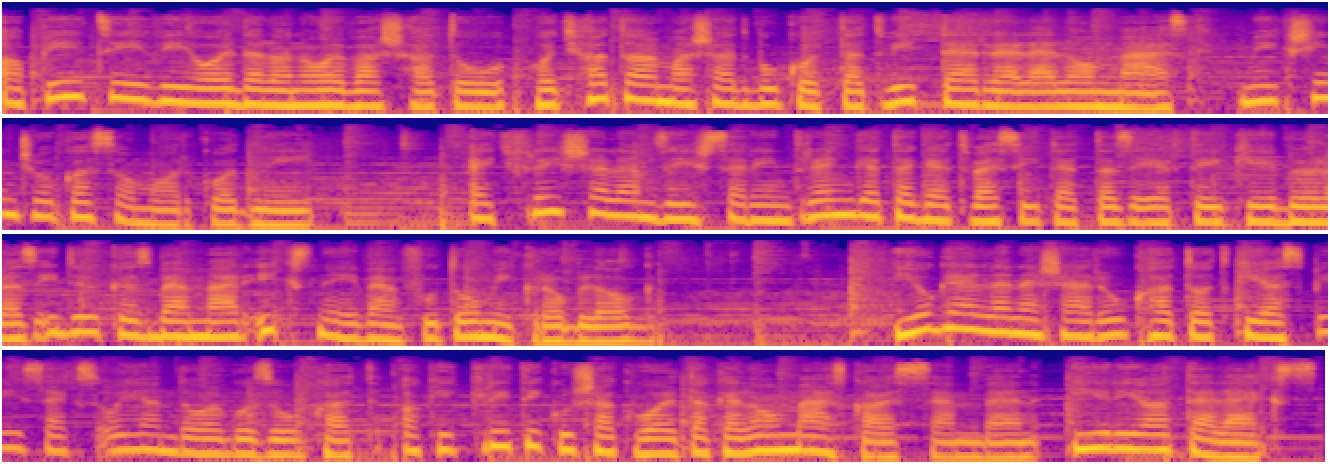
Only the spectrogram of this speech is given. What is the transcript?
A PCV oldalon olvasható, hogy hatalmasat bukott a Twitterrel Elon Musk, még sincs oka szomorkodni. Egy friss elemzés szerint rengeteget veszített az értékéből az időközben már X néven futó mikroblog. Jogellenesen rúghatott ki a SpaceX olyan dolgozókat, akik kritikusak voltak Elon musk szemben, írja a Telex.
